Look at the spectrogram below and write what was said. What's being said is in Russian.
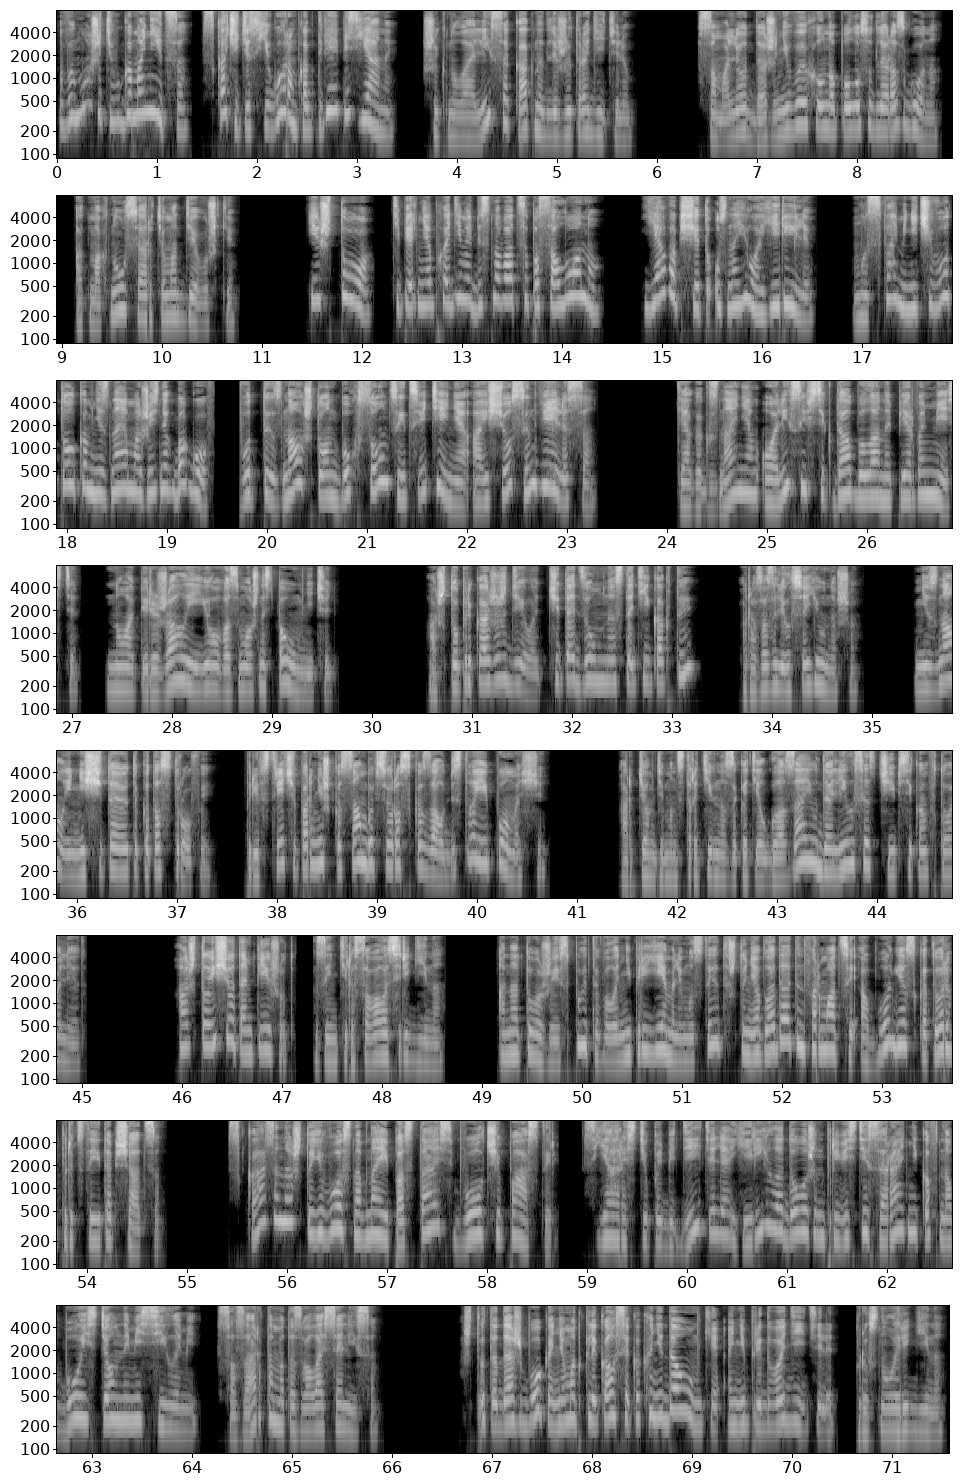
«Вы можете угомониться? Скачете с Егором, как две обезьяны!» – шикнула Алиса, как надлежит родителю. Самолет даже не выехал на полосу для разгона. Отмахнулся Артем от девушки. «И что? Теперь необходимо бесноваться по салону? Я вообще-то узнаю о Ериле. Мы с вами ничего толком не знаем о жизнях богов. Вот ты знал, что он бог солнца и цветения, а еще сын Велеса». Тяга к знаниям у Алисы всегда была на первом месте, но опережала ее возможность поумничать. «А что прикажешь делать? Читать заумные статьи, как ты?» – разозлился юноша. «Не знал и не считаю это катастрофой. При встрече парнишка сам бы все рассказал, без твоей помощи. Артем демонстративно закатил глаза и удалился с чипсиком в туалет. «А что еще там пишут?» – заинтересовалась Регина. Она тоже испытывала неприемлемый стыд, что не обладает информацией о боге, с которым предстоит общаться. Сказано, что его основная ипостась – волчий пастырь. С яростью победителя Ерила должен привести соратников на бой с темными силами. С азартом отозвалась Алиса. «Что-то даже Бог о нем откликался как о недоумке, а не предводителе», – прыснула Регина.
